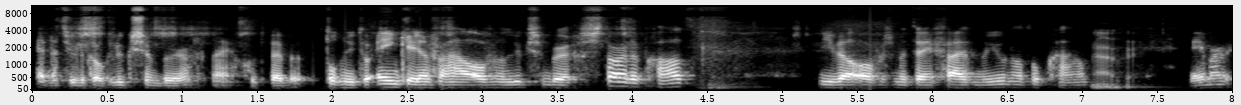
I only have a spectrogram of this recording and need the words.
en natuurlijk ook Luxemburg. Nou ja, goed, we hebben tot nu toe één keer een verhaal over een Luxemburgse start-up gehad. Die wel overigens meteen 5 miljoen had opgehaald. Ah, okay. Nee, maar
